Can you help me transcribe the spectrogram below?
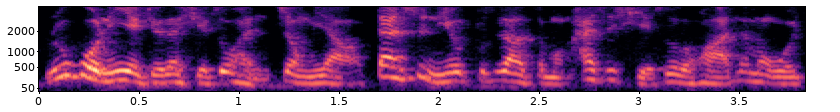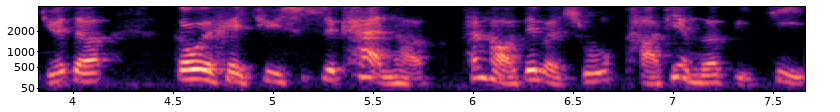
如果你也觉得写作很重要，但是你又不知道怎么开始写作的话，那么我觉得各位可以去试试看哈，参考这本书《卡片和笔记》。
